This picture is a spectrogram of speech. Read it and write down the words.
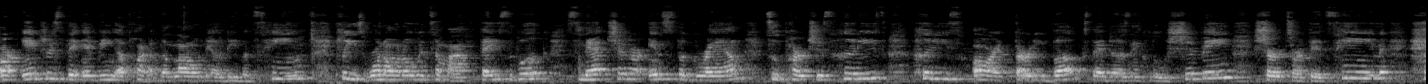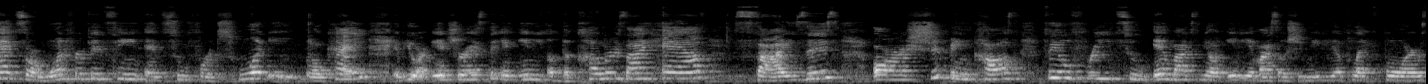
are interested in being a part of the Long Nail Diva team, please run on over to my Facebook, Snapchat, or Instagram to purchase hoodies. Hoodies are 30 bucks. That does include shipping. Shirts are 15. Hats are one for 15 and two for 20. Okay? If you are interested in any of the colors I have, sizes, or shipping costs, feel free to inbox me on any of my social media platforms.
